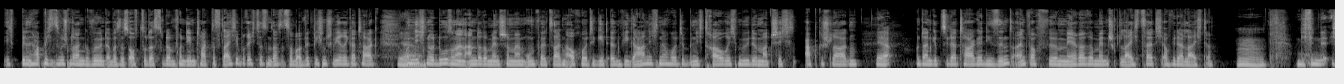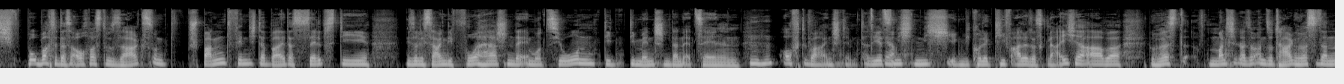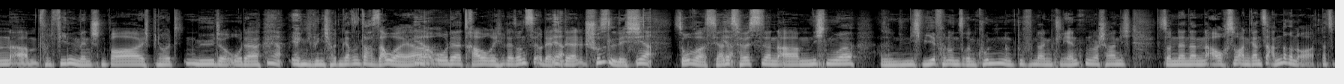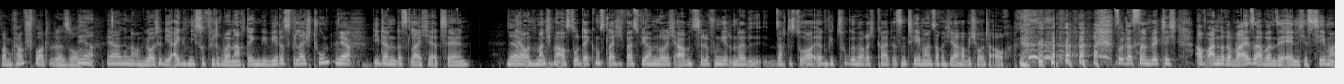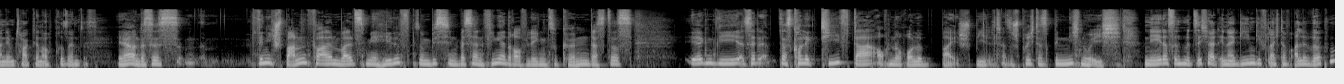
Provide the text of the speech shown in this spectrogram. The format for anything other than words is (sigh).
ich bin, habe mich inzwischen dran gewöhnt, aber es ist oft so, dass du dann von dem Tag das gleiche berichtest und das ist aber wirklich ein schwieriger Tag. Ja. Und nicht nur du, sondern andere Menschen in meinem Umfeld sagen auch, heute geht irgendwie gar nicht, ne? Heute bin ich traurig, müde, matschig, abgeschlagen. Ja. Und dann gibt's wieder Tage, die sind einfach für mehrere Menschen gleichzeitig auch wieder leichter. Mhm. Und ich finde, ich beobachte das auch, was du sagst. Und spannend finde ich dabei, dass selbst die, wie soll ich sagen, die vorherrschende Emotion, die die Menschen dann erzählen, oft übereinstimmt. Also jetzt Ja. nicht, nicht irgendwie kollektiv alle das Gleiche, aber du hörst manche, also an so Tagen hörst du dann ähm, von vielen Menschen, boah, ich bin heute müde oder Ja. irgendwie bin ich heute den ganzen Tag sauer, ja, Ja. oder traurig oder sonst, oder, oder schusselig. Ja. Sowas, ja, Ja. das hörst du dann ähm, nicht nur, also nicht wir von unseren Kunden und du von deinen Klienten wahrscheinlich, sondern dann auch so an ganz anderen Orten, also beim Kampfsport oder so. Ja, ja, genau. Leute, die eigentlich nicht so viel drüber nachdenken, wie wir das vielleicht tun, Ja. die dann das Gleiche erzählen. Ja. Ja. und manchmal auch so deckungsgleich. Ich weiß, wir haben neulich abends telefoniert und da sagtest du, oh, irgendwie Zugehörigkeit ist ein Thema. Sag ich, ja, habe ich heute auch. (laughs) (laughs) so dass dann wirklich auf andere Weise, aber ein sehr ähnliches Thema an dem Tag dann auch präsent ist. Ja, und das ist, finde ich spannend, vor allem, weil es mir hilft, so ein bisschen besser einen Finger drauflegen zu können, dass das irgendwie, hat- das Kollektiv da auch eine Rolle beispielt. Also sprich, das bin nicht nur ich. Nee, das sind mit Sicherheit Energien, die vielleicht auf alle wirken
